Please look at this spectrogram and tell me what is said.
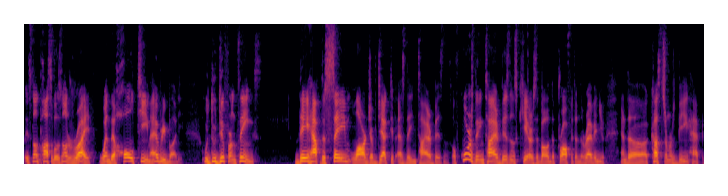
it's not possible, it's not right when the whole team, everybody who do different things, they have the same large objective as the entire business. Of course, the entire business cares about the profit and the revenue and the customers being happy.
